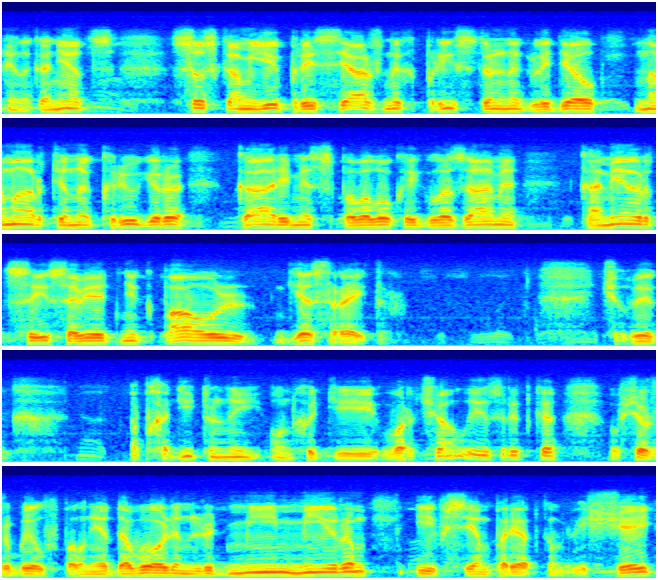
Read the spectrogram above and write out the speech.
И, наконец, со скамьи присяжных пристально глядел на Мартина Крюгера карими с поволокой глазами, коммерции советник Пауль Гесрейтер. Человек обходительный, он хоть и ворчал изредка, все же был вполне доволен людьми, миром и всем порядком вещей,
